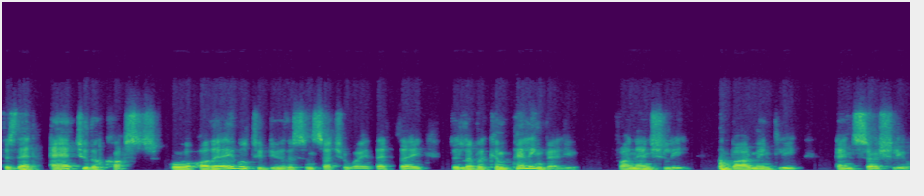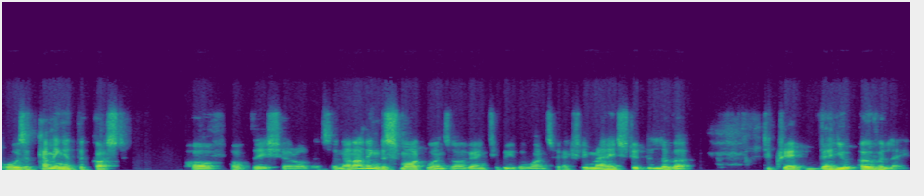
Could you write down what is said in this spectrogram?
does that add to the costs, or are they able to do this in such a way that they deliver compelling value financially, environmentally, and socially? Or is it coming at the cost of, of their shareholders? And, and I think the smart ones are going to be the ones who actually manage to deliver, to create value overlay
